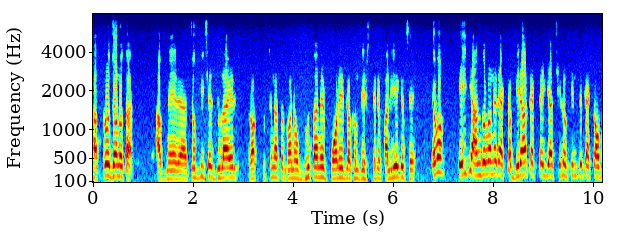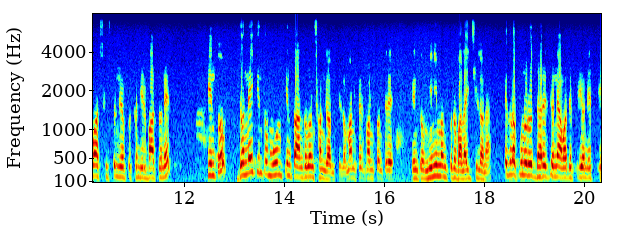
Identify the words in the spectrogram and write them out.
ছাত্র জনতার আপনার চব্বিশে জুলাইয়ের রক্তস্নাত গণ অভ্যুত্থানের পরে যখন দেশ থেকে পালিয়ে গেছে এবং এই যে আন্দোলনের একটা বিরাট একটা ইয়া ছিল কিন্তু একটা অবাধ সুস্থ নিরপেক্ষ নির্বাচনের কিন্তু জন্যই কিন্তু মূল কিন্তু আন্দোলন সংগ্রাম ছিল। মানুষের গণতন্ত্রে কিন্তু মিনিমাম কোনো বালাই ছিল না। এগুলো পুনরুদ্ধারের জন্য আমাদের প্রিয় নেত্রী,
